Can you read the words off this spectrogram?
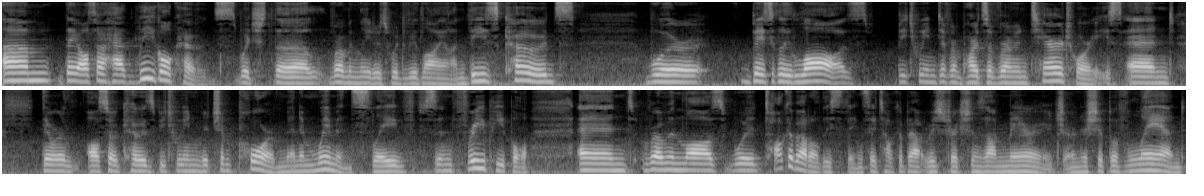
Um, they also had legal codes, which the Roman leaders would rely on. These codes were basically laws between different parts of Roman territories, and there were also codes between rich and poor, men and women, slaves and free people. And Roman laws would talk about all these things. They talk about restrictions on marriage, ownership of land,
